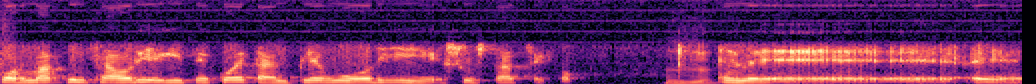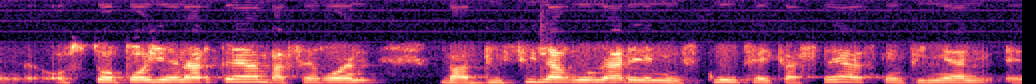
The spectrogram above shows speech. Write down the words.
formakuntza hori egiteko eta enplegu hori sustatzeko. Mm e, ostopoien artean, ba, zegoen ba, bizilagunaren hizkuntza ikastea, azken finean e,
